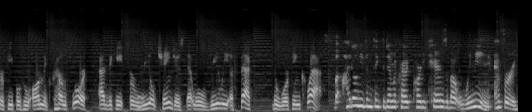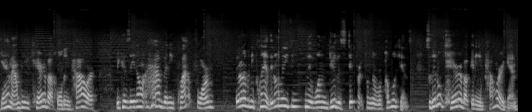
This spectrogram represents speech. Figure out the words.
for people who, on the ground floor, advocate for real changes that will really affect the working class. But I don't even think the Democratic Party cares about winning ever again. I don't think they care about holding power because they don't have any platform. They don't have any plan. They don't have anything they want to do that's different from the Republicans. So they don't care about getting in power again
